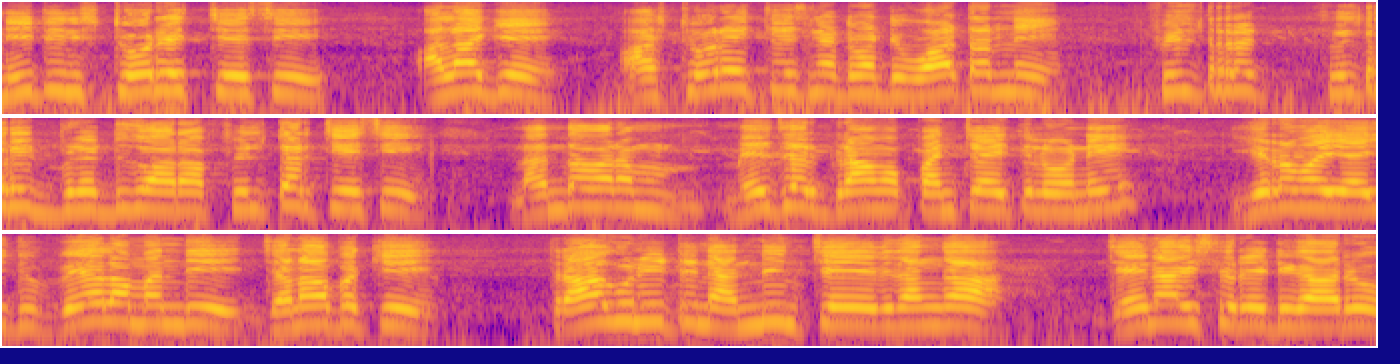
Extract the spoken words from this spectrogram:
నీటిని స్టోరేజ్ చేసి అలాగే ఆ స్టోరేజ్ చేసినటువంటి వాటర్ని ఫిల్టర్ ఫిల్టరేట్ బ్రెడ్ ద్వారా ఫిల్టర్ చేసి నందవరం మేజర్ గ్రామ పంచాయతీలోని ఇరవై ఐదు వేల మంది జనాభాకి త్రాగునీటిని అందించే విధంగా జయనాగేశ్వర రెడ్డి గారు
